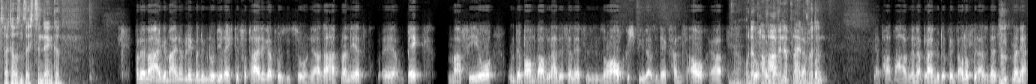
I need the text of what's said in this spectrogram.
2016 denke. Aber wenn man allgemein überlegt, man nimmt nur die rechte Verteidigerposition, ja, da hat man jetzt äh, Beck, Maffeo und der Baumgartel hat es ja letzte Saison auch gespielt, also der kann es auch, ja. Ja, oder Insofern, Pavard, wenn er bleiben würde. schon- Der Pavard, wenn er bleiben würde, könnte es auch noch spielen. Also da Ja. sieht man ja,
